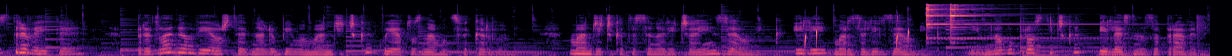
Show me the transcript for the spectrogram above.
Здравейте! Предлагам ви още една любима манджичка, която знам от свекърва ми. Манджичката се нарича инзелник или мързалив зелник и е много простичка и лесна за правене,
